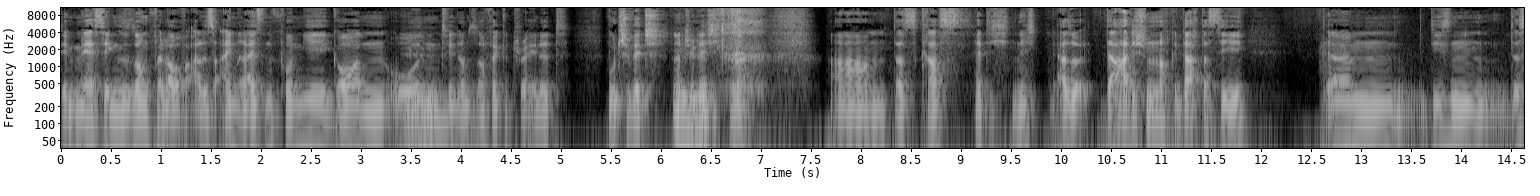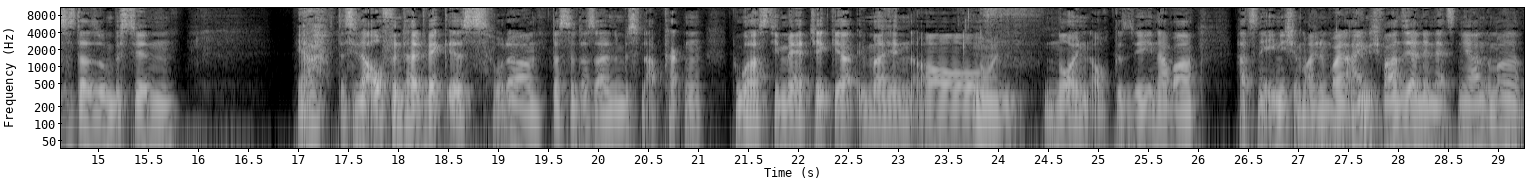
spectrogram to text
dem mäßigen Saisonverlauf alles einreißen, Fournier, Gordon und Mhm. wen haben sie noch weggetradet? Vucevic, natürlich, ja. Ähm, das ist krass, hätte ich nicht, also da hatte ich schon noch gedacht, dass sie ähm, diesen, dass es da so ein bisschen, ja, dass dieser Aufwind halt weg ist oder dass sie das halt ein bisschen abkacken. Du hast die Magic ja immerhin auf Neun. neun auch gesehen, aber hat's eine ähnliche Meinung, weil eigentlich waren sie ja in den letzten Jahren immer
